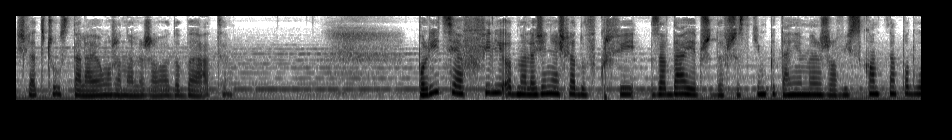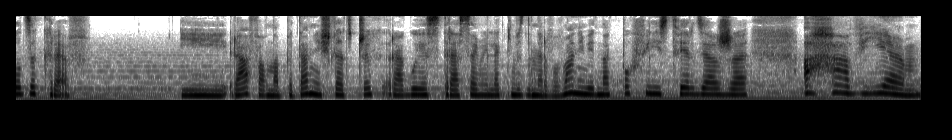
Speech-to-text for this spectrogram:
śledczy ustalają, że należała do Beaty. Policja w chwili odnalezienia śladów krwi zadaje przede wszystkim pytanie mężowi, skąd na podłodze krew. I Rafał na pytanie śledczych reaguje stresem i lekkim zdenerwowaniem, jednak po chwili stwierdza, że aha, wiem,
